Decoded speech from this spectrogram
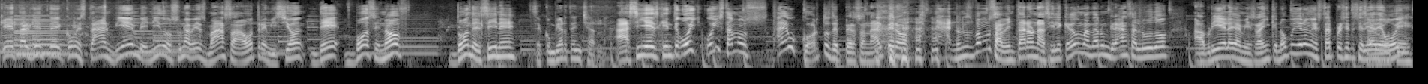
¿Qué tal gente? ¿Cómo están? Bienvenidos una vez más a otra emisión de Voz en Off, donde el cine se convierte en charla. Así es, gente. Hoy, hoy estamos algo cortos de personal, pero ah, no nos vamos a aventar aún así. Le queremos mandar un gran saludo a Briela y a Misraín que no pudieron estar presentes el día de hoy.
